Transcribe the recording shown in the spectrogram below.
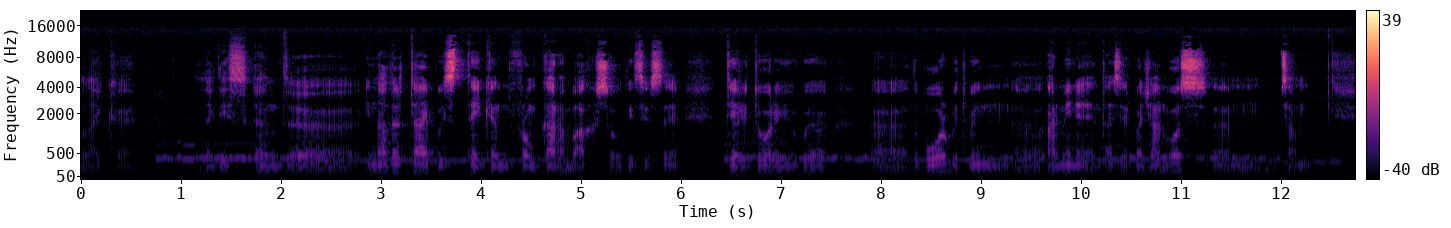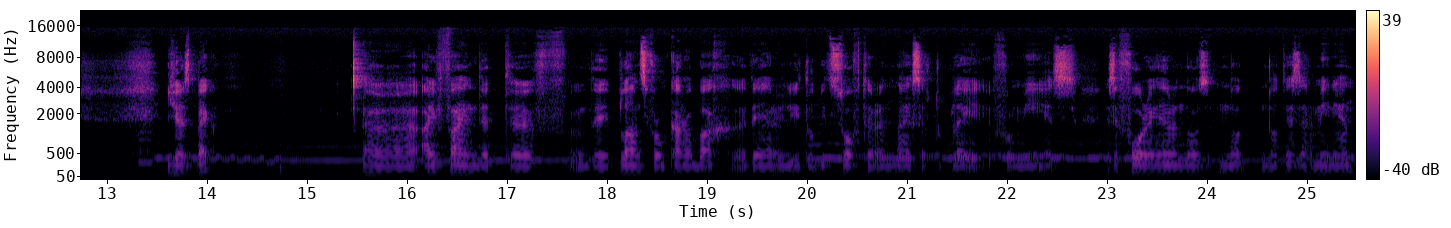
like like this. And another type is taken from Karabakh. So this is a territory where uh, the war between uh, Armenia and Azerbaijan was um, some years back uh, I find that uh, the plants from Karabakh uh, they are a little bit softer and nicer to play for me as as a foreigner, not not, not as Armenian,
